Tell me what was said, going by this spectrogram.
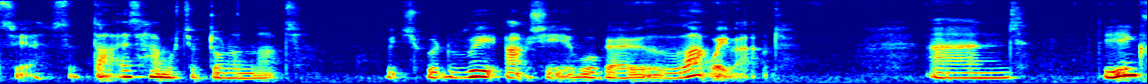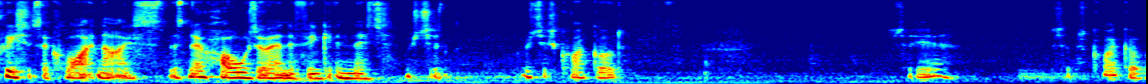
So yeah, so that is how much I've done on that, which would re actually it will go that way round. And the increases are quite nice. There's no holes or anything in this, which is which is quite good. So yeah, so it's quite good.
